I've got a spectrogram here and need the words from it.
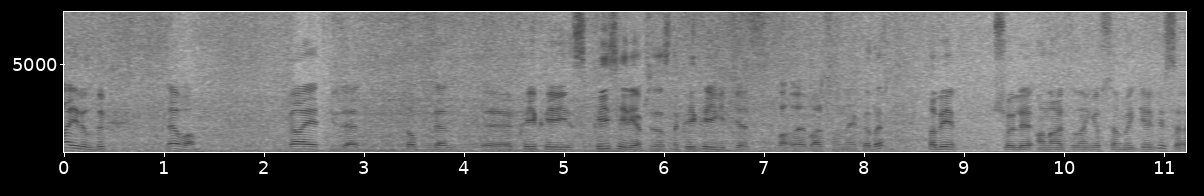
Ayrıldık. Devam. Gayet güzel. Çok güzel e, kıyı kıyı kıyı seyri yapacağız aslında. Kıyı kıyı gideceğiz e, Barcelona'ya kadar. Tabii şöyle ana haritadan göstermek gerekirse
